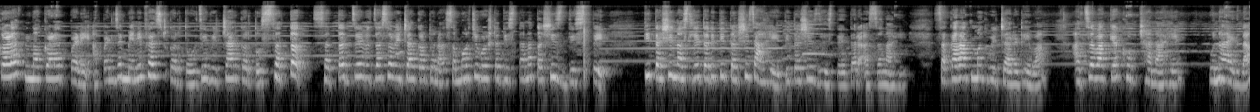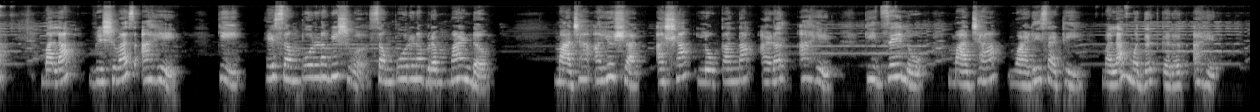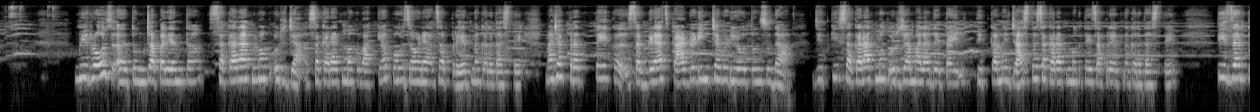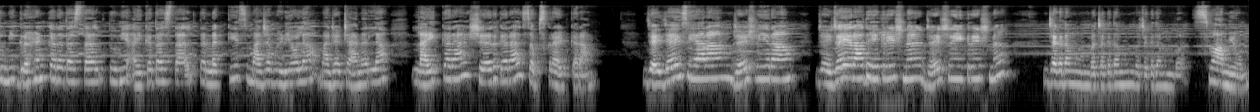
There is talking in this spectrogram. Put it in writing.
कळत नकळतपणे आपण जे मॅनिफेस्ट करतो जे विचार करतो सतत सतत जे जसं विचार करतो ना समोरची गोष्ट दिसताना तशीच दिसते. ती तशी नसली तरी ती तशीच आहे ती तशीच दिसते तर असं नाही. सकारात्मक विचार ठेवा. आजचं वाक्य खूप छान आहे. पुन्हा एकदा मला विश्वास आहे की हे संपूर्ण विश्व संपूर्ण ब्रह्मांड माझ्या आयुष्यात अशा लोकांना आणत आहेत की जे लोक माझ्या वाढीसाठी मला मदत करत आहेत. मी रोज तुमच्यापर्यंत सकारात्मक ऊर्जा सकारात्मक वाक्य पोहोचवण्याचा प्रयत्न करत असते. माझ्या प्रत्येक सगळ्याच कार्ड रिडिंगच्या व्हिडिओतून सुद्धा जितकी सकारात्मक ऊर्जा मला देता येईल तितका मी जास्त सकारात्मकतेचा प्रयत्न करत असते. ती जर तुम्ही ग्रहण करत असाल तुम्ही ऐकत असाल तर नक्कीच माझ्या व्हिडिओला माझ्या चॅनलला लाईक करा शेअर करा सबस्क्राईब करा. जय जय सियाराम जय श्रीराम. जय जय राधे कृष्ण जय श्री कृष्ण। जगदंब जगदंब जगदंब। स्वामी ओम।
